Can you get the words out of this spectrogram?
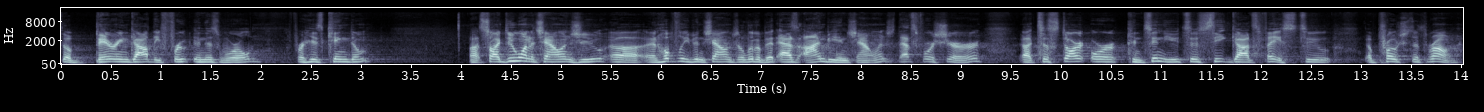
So bearing godly fruit in this world for his kingdom. Uh, so I do want to challenge you, uh, and hopefully you've been challenged a little bit as I'm being challenged, that's for sure, uh, to start or continue to seek God's face, to approach the throne.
